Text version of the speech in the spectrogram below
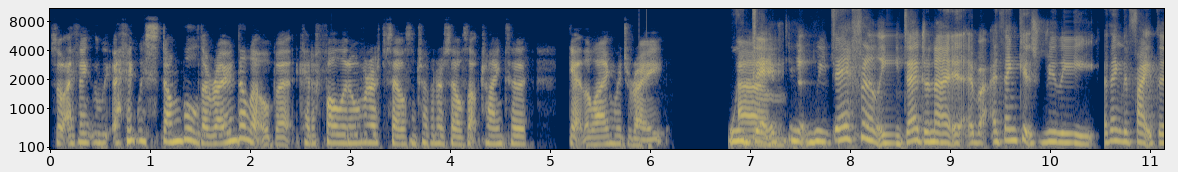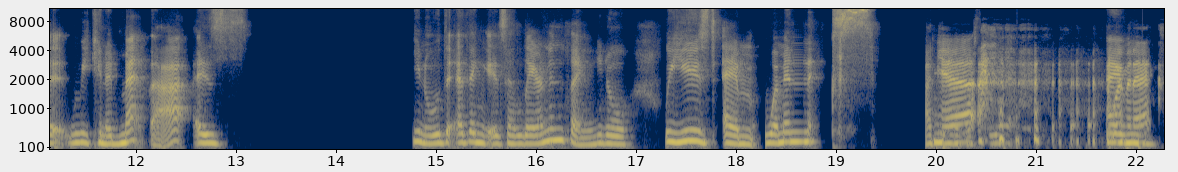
So I think we, I think we stumbled around a little bit, kind of falling over ourselves and tripping ourselves up trying to get the language right. We um, definitely we definitely did, and I I think it's really I think the fact that we can admit that is, you know, that I think it's a learning thing. You know, we used um women X. yeah. women um, X,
